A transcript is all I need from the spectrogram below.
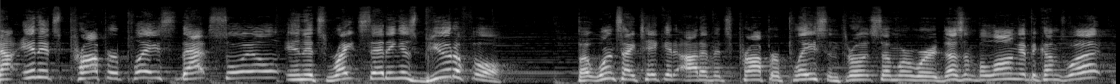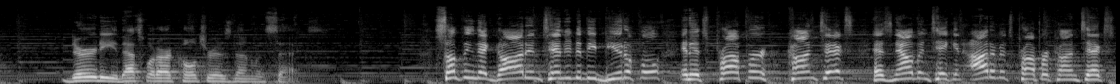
now in its proper place, that soil in its right setting is beautiful. But once I take it out of its proper place and throw it somewhere where it doesn't belong, it becomes what? Dirty. That's what our culture has done with sex. Something that God intended to be beautiful in its proper context has now been taken out of its proper context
